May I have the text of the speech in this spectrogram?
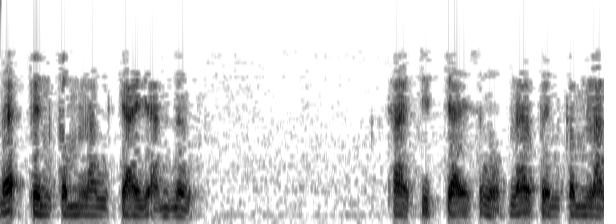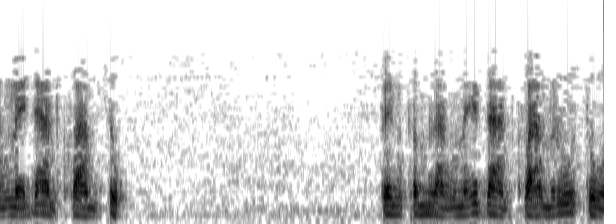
และเป็นกำลังใจอันหนึ่ง ถ้าจิตใจสงบแล้วเป็นกำลังในด้านความสุข เป็นกำลังในด้านความรู้ตัว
